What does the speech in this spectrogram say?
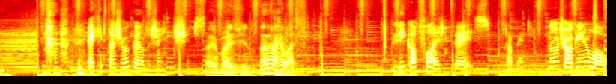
é que ele tá jogando, gente. Eu imagino. Ah, relaxa. League of Legends, é isso. Tá vendo? Não joguem LOL.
